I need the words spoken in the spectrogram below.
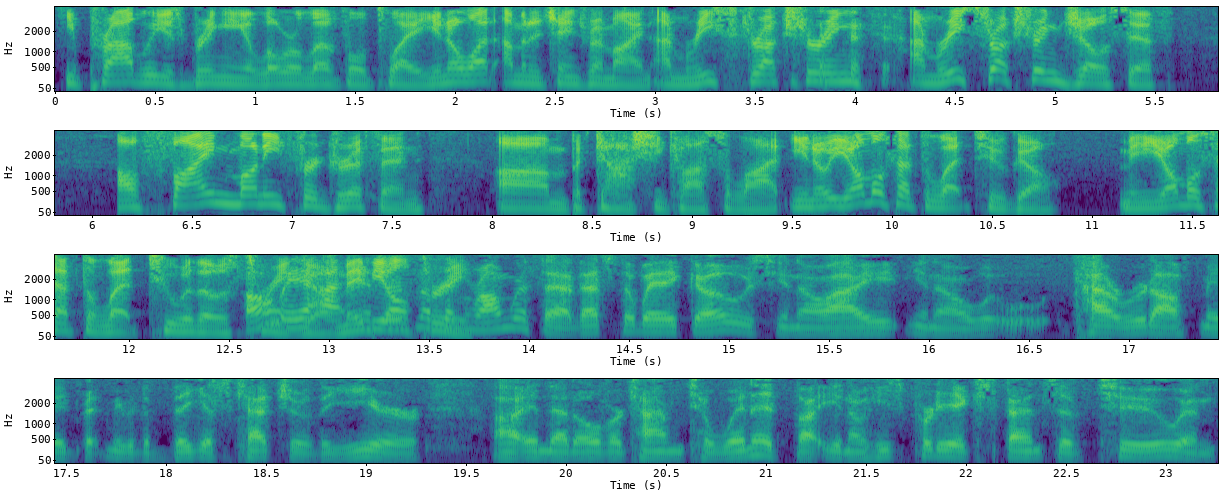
he probably is bringing a lower level of play. You know what? I'm going to change my mind. I'm restructuring. I'm restructuring Joseph. I'll find money for Griffin, um, but gosh, he costs a lot. You know, you almost have to let two go. I mean, you almost have to let two of those three oh, yeah. go. Maybe all three. Nothing wrong with that. That's the way it goes. You know, I, you know, Kyle Rudolph made maybe the biggest catch of the year uh, in that overtime to win it, but you know he's pretty expensive too, and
